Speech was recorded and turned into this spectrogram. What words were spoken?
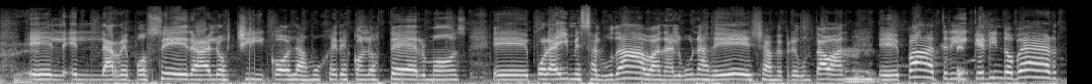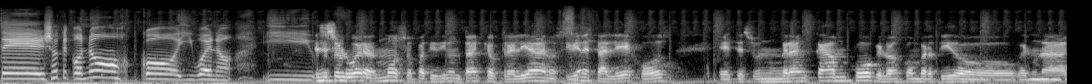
El- el- la reposera, los chicos, las mujeres con los termos. eh, por ahí me saludaban algunas de ellas, me preguntaban, Mm. eh, Patri, qué lindo verte, yo te conozco. Y bueno, y Ese es un lugar hermoso, Pati, tiene un tanque australiano, si bien está lejos, este es un gran campo que lo han convertido en una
